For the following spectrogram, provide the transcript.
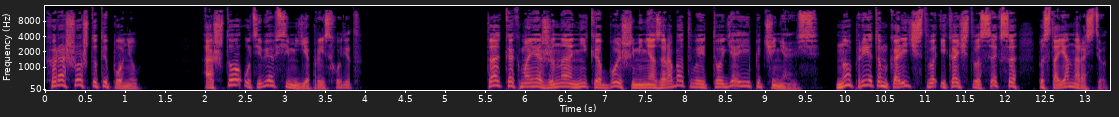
Хорошо, что ты понял. А что у тебя в семье происходит? Так как моя жена Ника больше меня зарабатывает, то я ей подчиняюсь. Но при этом количество и качество секса постоянно растет.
